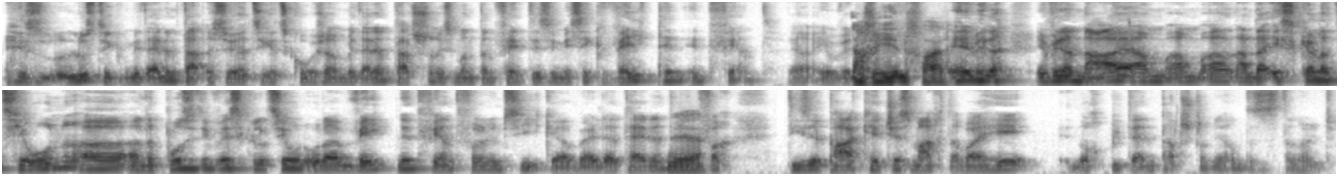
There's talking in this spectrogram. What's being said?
ist lustig, mit einem, also hört sich jetzt komisch an, mit einem Touchdown ist man dann fantasymäßig Welten entfernt. Ja, entweder, Auf jeden Fall. Entweder, entweder nahe am, am, an der Eskalation, äh, an der positiven Eskalation oder Welten entfernt von einem Sieg, ja, weil der Titan ja. einfach diese paar Catches macht, aber hey, noch bitte einen Touchdown, ja, und das ist dann halt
